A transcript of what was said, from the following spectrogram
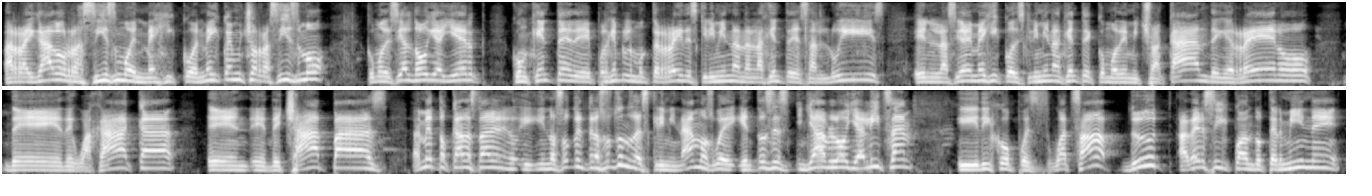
arraigado racismo en México. En México hay mucho racismo. Como decía el Doggy ayer, con gente de, por ejemplo, en Monterrey discriminan a la gente de San Luis. En la Ciudad de México discriminan gente como de Michoacán, de Guerrero, de, de Oaxaca, en- eh, de Chiapas. A mí me ha tocado estar en- y, y nosotros, entre nosotros nos discriminamos, güey. Y entonces ya habló Yalitza y dijo, pues, what's up, dude? A ver si cuando termine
